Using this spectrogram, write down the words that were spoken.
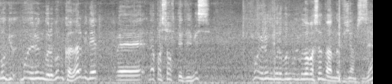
Bu, bu ürün grubu bu kadar. Bir de e, Napa Soft dediğimiz bu ürün grubunun uygulamasını da anlatacağım size.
